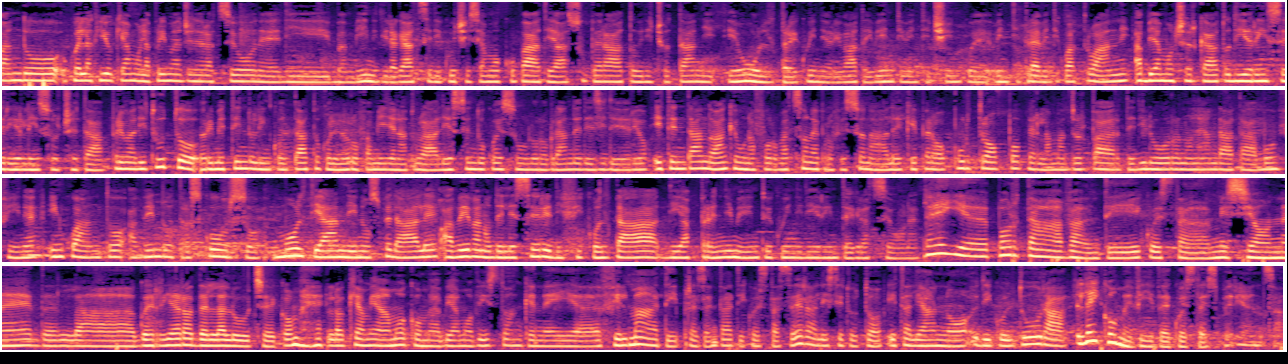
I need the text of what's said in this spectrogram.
Quando quella che io chiamo la prima generazione di bambini, di ragazzi di cui ci siamo occupati ha superato i 18 anni e oltre, quindi è arrivata ai 20, 25, 23, 24 anni, abbiamo cercato di reinserirli in società. Prima di tutto rimettendoli in contatto con le loro famiglie naturali, essendo questo un loro grande desiderio e tentando anche una formazione professionale che però purtroppo per la maggior parte di loro non è andata a buon fine in quanto avendo trascorso molti anni in ospedale quale avevano delle serie difficoltà di apprendimento e quindi di reintegrazione. Lei eh, porta avanti questa missione del guerriero della luce, come lo chiamiamo, come abbiamo visto anche nei eh, filmati presentati questa sera all'Istituto Italiano di Cultura. Lei come vive questa esperienza?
